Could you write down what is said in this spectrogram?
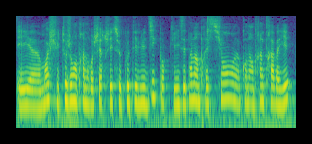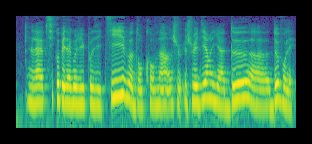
Et euh, moi je suis toujours en train de rechercher ce côté ludique pour qu'ils aient pas l'impression qu'on est en train de travailler. La psychopédagogie positive, donc on a, je, vais dire, il y a deux, deux volets.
